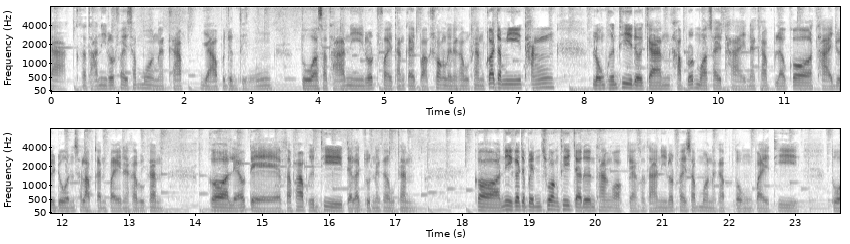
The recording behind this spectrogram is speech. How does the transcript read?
จากสถานีรถไฟชับม่วงนะครับ ยาวไปจนถึงตัวสถานีรถไฟทางไกลปากช่องเลยนะครับทุกท่านก็จะมีทั้งลงพื้นที่โดยการขับรถมอเตอร์ไซค์ถ่ายนะครับ แล้วก็ถ่ายโดยโดนสลับกันไปนะครับทุกท่าน ก็แล้วแต่สภาพพื้นที่แต่ละจุดนะครับทุกท่านก็นี่ก็จะเป็นช่วงที่จะเดินทางออกจากสถานีรถไฟซับม่วงนะครับ ตรงไปที่ตัว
